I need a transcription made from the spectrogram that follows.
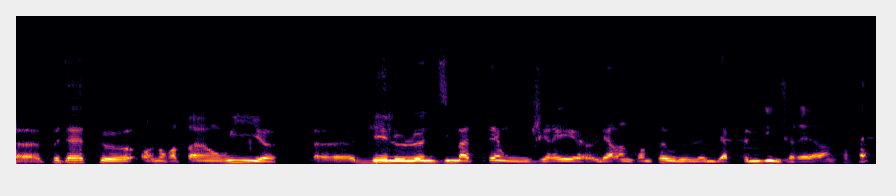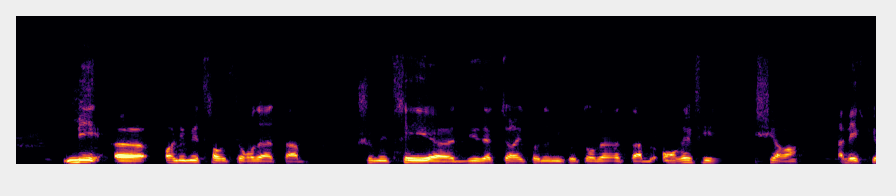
euh, peut-être qu'on n'aura pas un oui euh, dès le lundi matin où j'irai les rencontrer ou le lundi après-midi où j'irai les rencontrer, mais on les mettra autour de la table. Je mettrai des acteurs économiques autour de la table. On réfléchira avec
